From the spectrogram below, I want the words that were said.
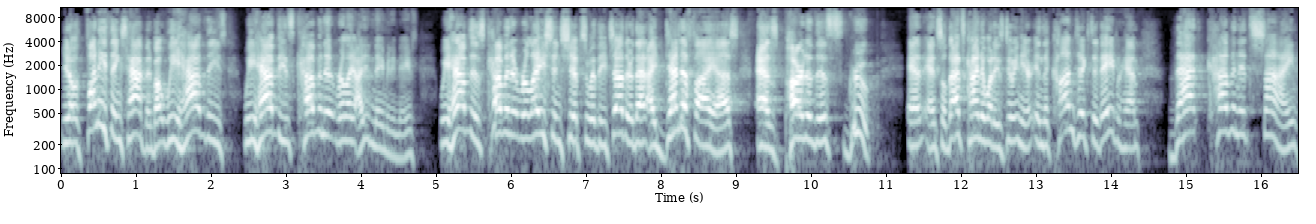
you know, funny things happen, but we have these we have these covenant relate. I didn't name any names. We have these covenant relationships with each other that identify us as part of this group. And, and so that's kind of what he's doing here. In the context of Abraham, that covenant sign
